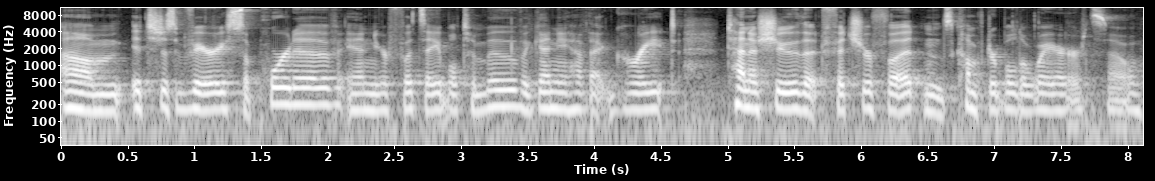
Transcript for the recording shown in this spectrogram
Um, it's just very supportive and your foot's able to move. Again, you have that great tennis shoe that fits your foot and is comfortable to wear. So,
